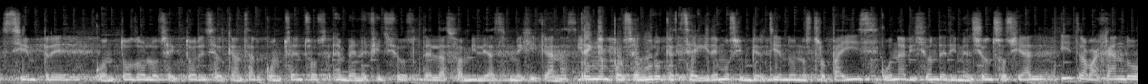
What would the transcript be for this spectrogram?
siempre con todos los sectores y alcanzar consensos en beneficios de las familias mexicanas. Tengan por seguro que seguiremos invirtiendo en nuestro país con una visión de dimensión social y trabajando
